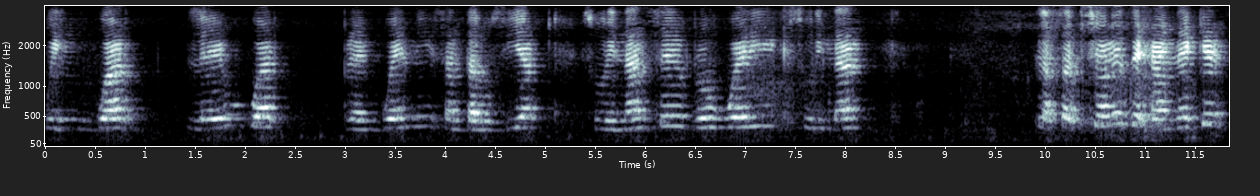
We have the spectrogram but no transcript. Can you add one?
Winguar, Leuguar, Prengueni, Santa Lucía, Surinance, Brewery, Surinam. Las acciones de Heineken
